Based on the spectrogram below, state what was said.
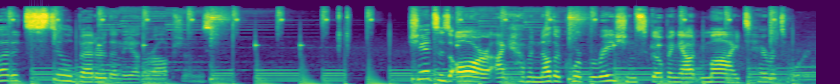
But it's still better than the other options. Chances are I have another corporation scoping out my territory.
